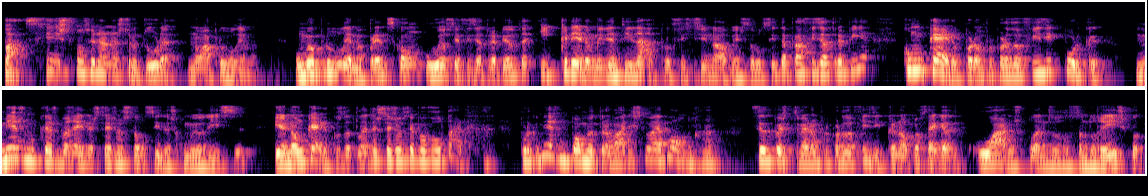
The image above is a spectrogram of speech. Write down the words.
Pá, se isto funcionar na estrutura, não há problema. O meu problema prende-se com o eu ser fisioterapeuta e querer uma identidade profissional bem estabelecida para a fisioterapia, como quero para um preparador físico, porque mesmo que as barreiras estejam estabelecidas, como eu disse, eu não quero que os atletas estejam sempre a voltar. Porque mesmo para o meu trabalho isto não é bom. Se eu depois tiver um preparador físico que não consegue adequar os planos de redução do risco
